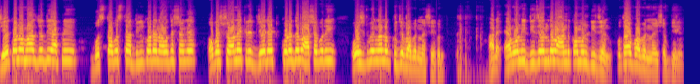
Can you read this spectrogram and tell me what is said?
যে কোনো মাল যদি আপনি বস্তা বস্তা ডিল করেন আমাদের সঙ্গে অবশ্যই অনেক যে রেট করে দেবো আশা করি ওয়েস্ট বেঙ্গলে খুঁজে পাবেন না সেরকম আর এমনই ডিজাইন দেবো আনকমন ডিজাইন কোথাও পাবেন না এইসব ডিজাইন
